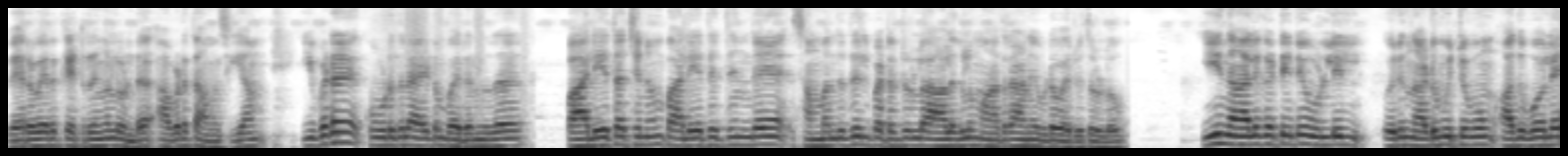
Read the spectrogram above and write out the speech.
വേറെ വേറെ കെട്ടിടങ്ങളുണ്ട് അവിടെ താമസിക്കാം. ഇവിടെ കൂടുതലായിട്ടും വരുന്നത് പാലിയത്തച്ഛനും പാലിയത്തച്ഛന്റെ സംബന്ധത്തിൽപ്പെട്ടിട്ടുള്ള ആളുകൾ മാത്രമാണ് ഇവിടെ വരത്തുള്ളൂ. ഈ നാലുകെട്ടിന്റെ ഉള്ളിൽ ഒരു നടുമുറ്റവും അതുപോലെ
